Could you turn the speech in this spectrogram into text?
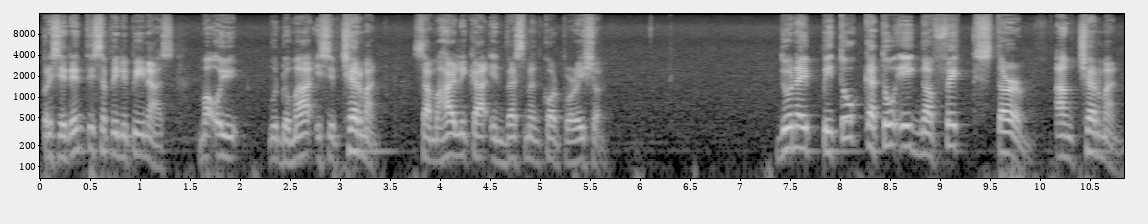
presidente sa Pilipinas maoy muduma isip chairman sa Maharlika Investment Corporation dunay pito ka tuig nga fixed term ang chairman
